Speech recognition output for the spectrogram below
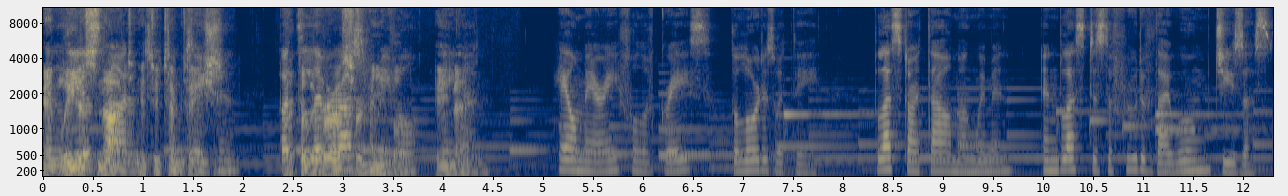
And lead us not into temptation, but deliver us from evil. Amen. Hail Mary, full of grace, the Lord is with thee. Blessed art thou among women, and blessed is the fruit of thy womb, Jesus.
